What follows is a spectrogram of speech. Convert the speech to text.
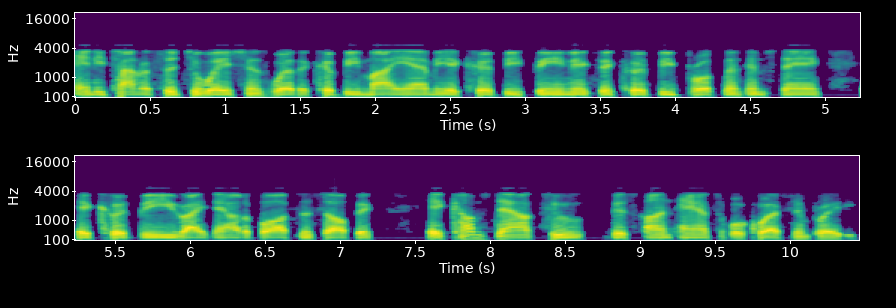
any kind of situations whether it could be Miami, it could be Phoenix, it could be Brooklyn, him staying, it could be right now the Boston Celtics. It comes down to this unanswerable question, Brady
